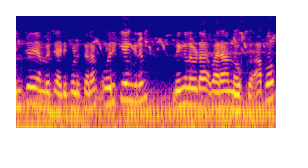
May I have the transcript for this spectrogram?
എൻജോയ് ചെയ്യാൻ പറ്റിയ അടിപൊളി സ്ഥലം. ഒരിക്കലെങ്കിലും നിങ്ങളിവിടെ വരാൻ നോക്കുക. അപ്പം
